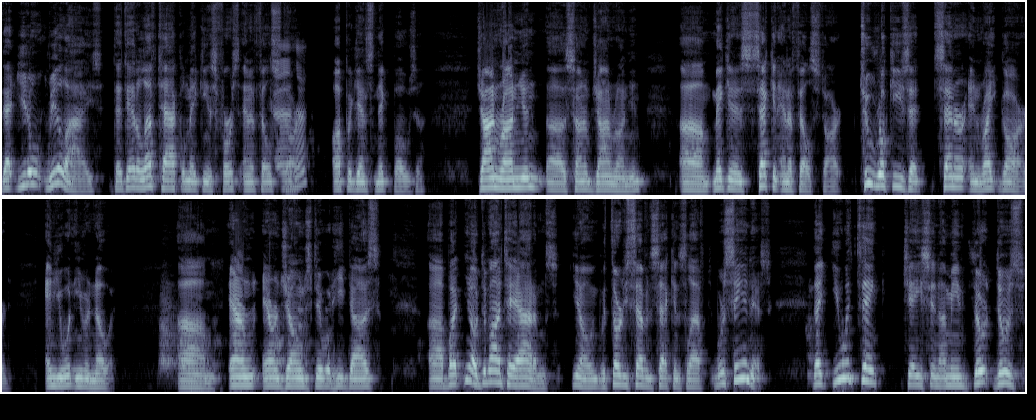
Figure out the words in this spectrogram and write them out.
that you don't realize that they had a left tackle making his first NFL start uh-huh. up against Nick Bosa. Jon Runyan, uh, son of Jon Runyan, um, making his second NFL start. Two rookies at center and right guard, and you wouldn't even know it. Um, Aaron Aaron Jones did what he does, uh, but you know Davante Adams, you know, with 37 seconds left, we're seeing this. Like you would think, Jason. I mean, there, there was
